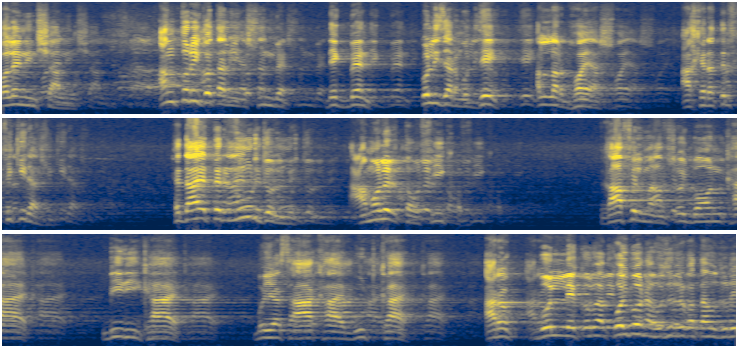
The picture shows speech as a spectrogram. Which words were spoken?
বলেন ইনশাআল্লাহ। আন্তরিকতা নিয়ে শুনবেন, দেখবেন কলিজার মধ্যে আল্লাহর ভয় আসবে, আখেরাতের ফিকির আসবে, হেদায়েতের নূর জ্বলবে, আমলের তৌফিক হবে। গাফিল মানুষ ওই বন খায়, বিড়ি খায়, বইয়া চা খায়, বুট খায় আরও বললে কইবা না হুজুরের কথা হুজুরে?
